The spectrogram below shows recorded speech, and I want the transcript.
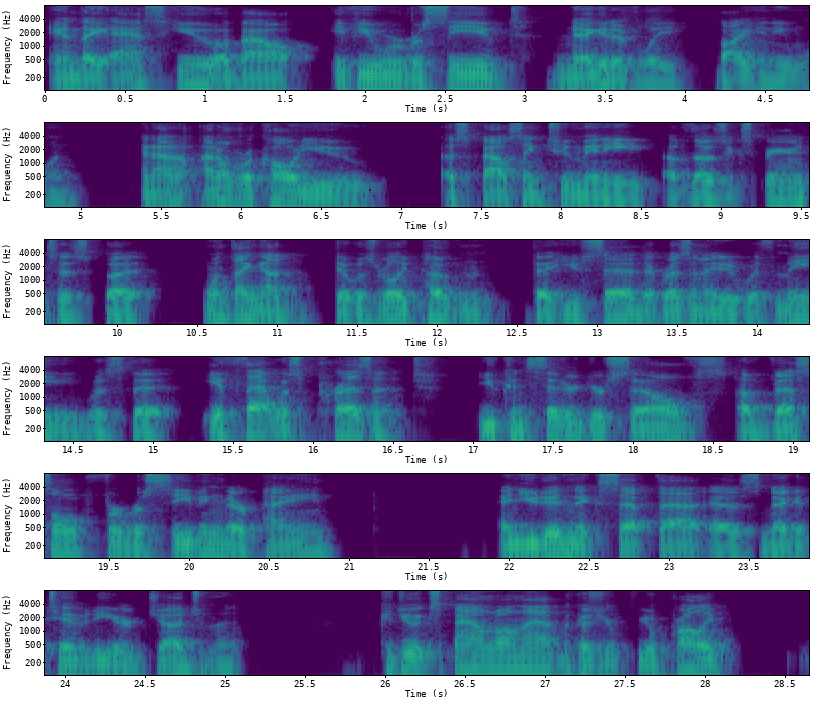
and they ask you about if you were received negatively by anyone. And I don't, I don't recall you espousing too many of those experiences, but one thing I, that was really potent that you said that resonated with me was that if that was present, you considered yourselves a vessel for receiving their pain and you didn't accept that as negativity or judgment. Could you expound on that? Because you will probably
